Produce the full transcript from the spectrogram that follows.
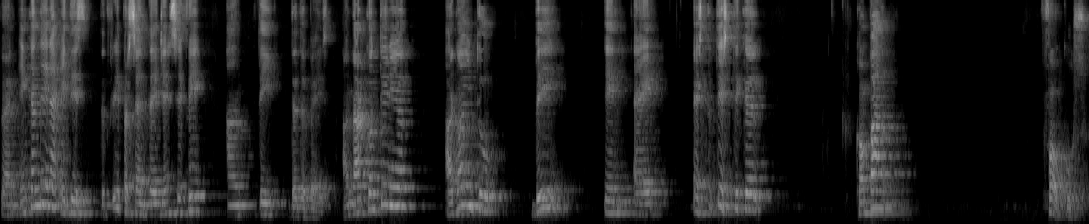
Then in Candina it is the 3% agency fee and the database. And our continue are going to be in a, a statistical compound focus.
